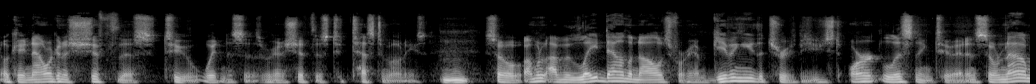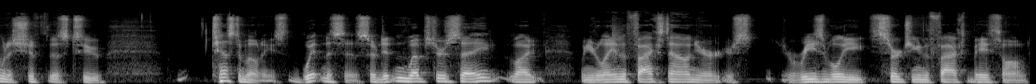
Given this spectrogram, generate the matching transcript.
okay, now we're going to shift this to witnesses. We're going to shift this to testimonies. So I'm gonna, I've laid down the knowledge for you. I'm giving you the truth, but you just aren't listening to it. And so now I'm going to shift this to testimonies, witnesses. So didn't Webster say like when you're laying the facts down, you're you're you're reasonably searching the facts based on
